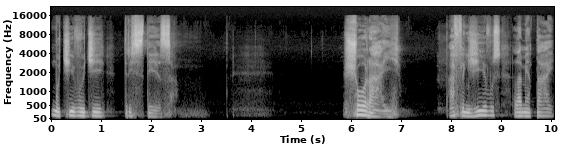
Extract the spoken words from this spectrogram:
motivo de tristeza. Chorai, afligi-vos, lamentai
